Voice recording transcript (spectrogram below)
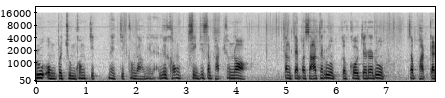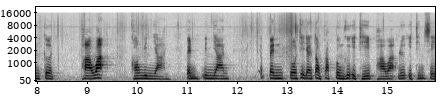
รู้องค์ประชุมของจิต ในจิตของเรานี่แหละ หรือของสิ่งที่สัมผัสข้างนอก ตั้งแต่ภาษาทรูปกับโคจรรูปสัมผัสกันเกิดภาวะของวิญญาณ เป็นวิญญาณเป็นตัวที่จะต้องปรับปรุงคืออิทธิภาวะ หรืออิทธินรี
